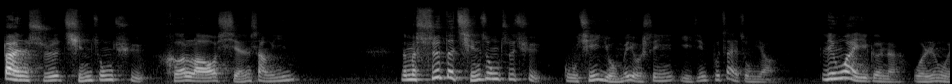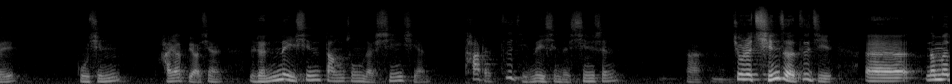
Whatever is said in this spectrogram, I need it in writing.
但识琴中趣，何劳弦上音。”那么识得琴中之趣，古琴有没有声音已经不再重要。另外一个呢，我认为古琴。还要表现人内心当中的心弦，他的自己内心的心声，啊，就是琴者自己。呃，那么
